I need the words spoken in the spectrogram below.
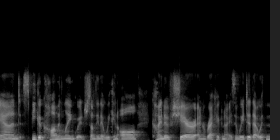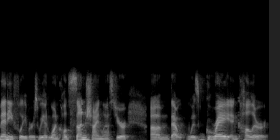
and speak a common language, something that we can all kind of share and recognize. And we did that with many flavors. We had one called Sunshine last year, um, that was gray in color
